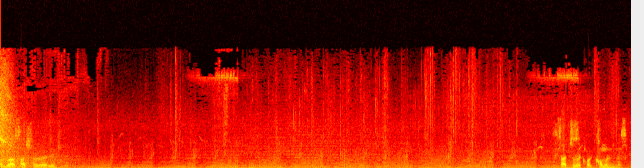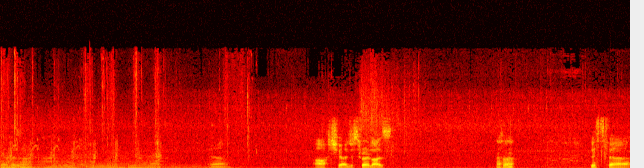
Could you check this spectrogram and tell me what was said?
I've got a flash already. Flashes are quite common in this game, isn't it? Yeah. Oh shit! I just realised. this uh,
